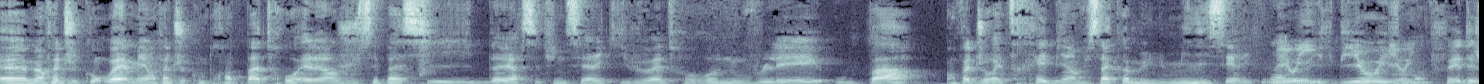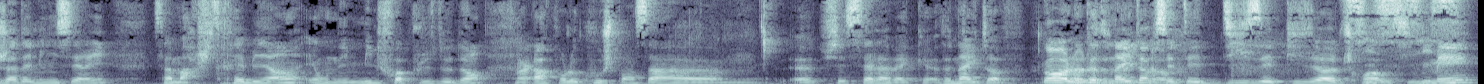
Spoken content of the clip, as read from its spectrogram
Euh, mais en fait, je ouais, mais en fait, je comprends pas trop. Alors, je sais pas si d'ailleurs c'est une série qui veut être renouvelée ou pas. En fait, j'aurais très bien vu ça comme une mini-série. Mais oui. HBO, ils en ont fait déjà des mini-séries. Ça marche très bien et on est mille fois plus dedans. Ouais. Alors pour le coup, je pense à, euh, euh, tu sais, celle avec euh, The Night of. Oh Donc, The Night of, c'était 10 épisodes, je crois aussi. Mais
